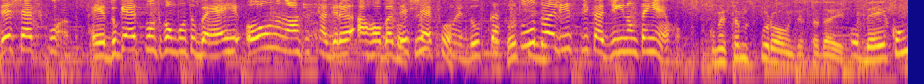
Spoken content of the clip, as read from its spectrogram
thechef.com.br ou no nosso Instagram, arroba thechef.edu. Fica tudo ali explicadinho, não tem erro. Começamos por onde essa daí? O bacon,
